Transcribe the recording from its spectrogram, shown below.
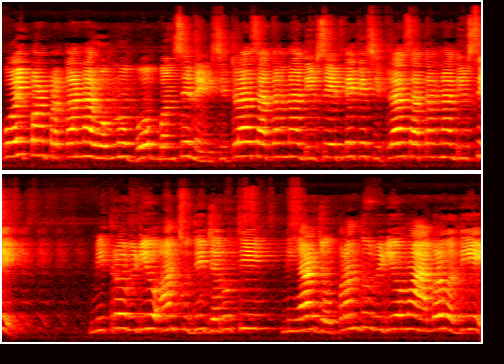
કોઈ પણ પ્રકારના રોગનો ભોગ બનશે નહીં. શીતળા સાતમના દિવસે એટલે કે શીતળા સાતમના દિવસે મિત્રો, વીડિયો અંત સુધી જરૂરથી નિહાળજો. પરંતુ વિડીયોમાં આગળ વધીએ.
